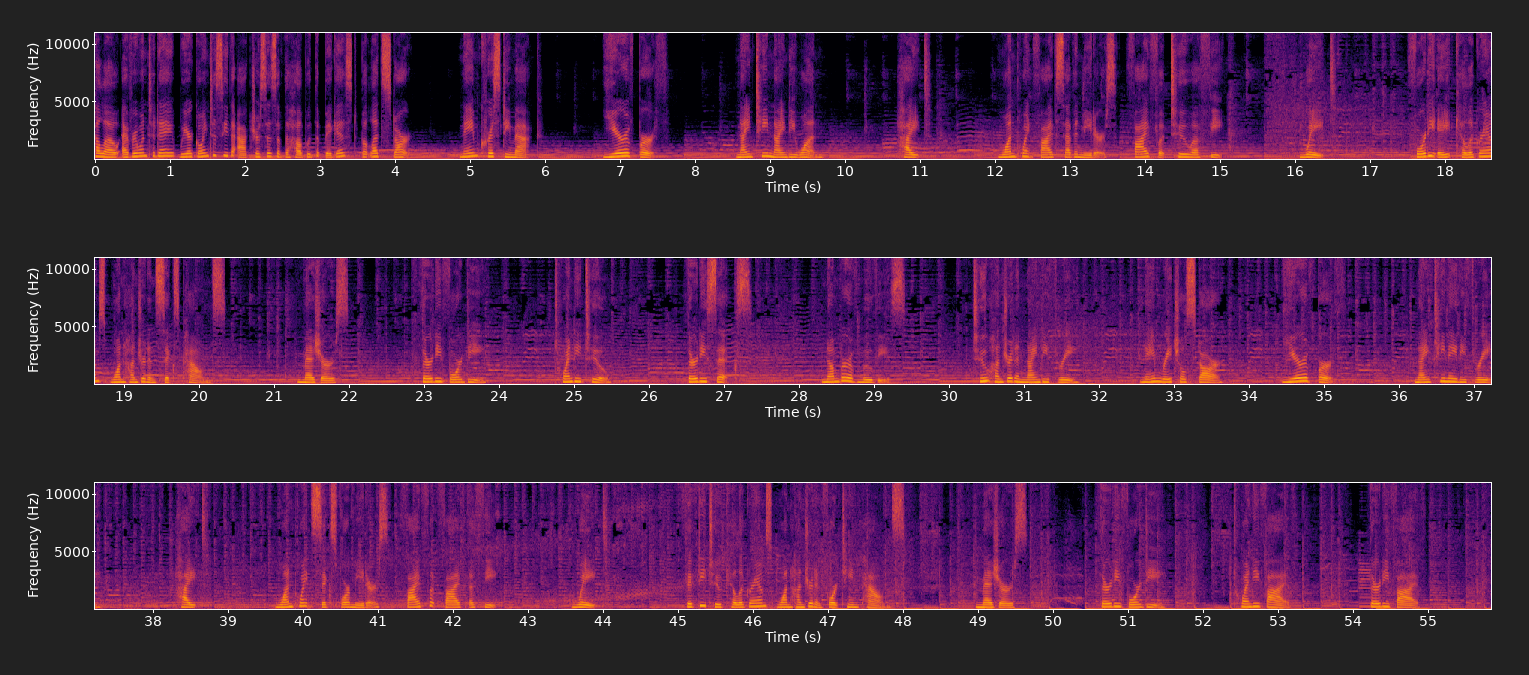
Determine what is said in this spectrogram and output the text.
Hello everyone today we are going to see the actresses of the hub with the biggest but let's start. Name Christy Mack. Year of birth. 1991. Height. 1.57 meters, 5 foot 2 of feet. Weight. 48 kilograms 106 pounds. Measures. 34D. 22. 36. Number of movies. 293. Name Rachel Starr. Year of birth. 1983. Height. 1.64 meters, 5 foot 5 of feet. Weight. 52 kilograms 114 pounds. Measures. 34D. 25. 35.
